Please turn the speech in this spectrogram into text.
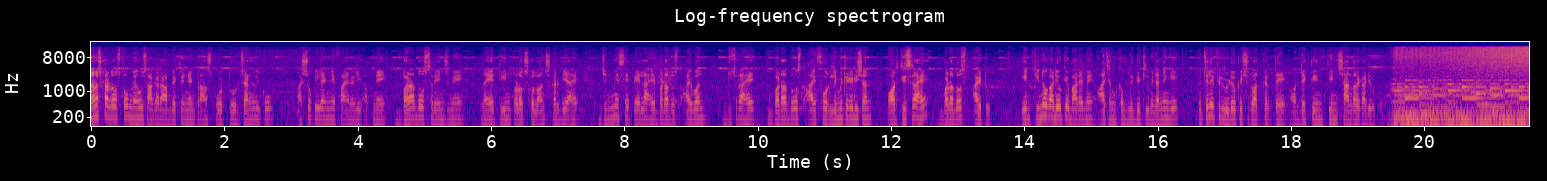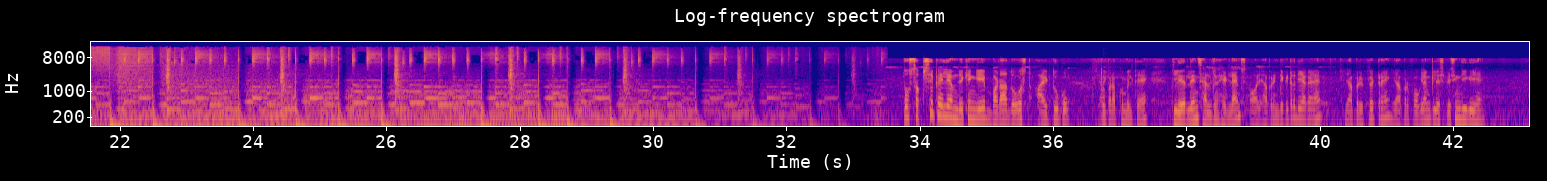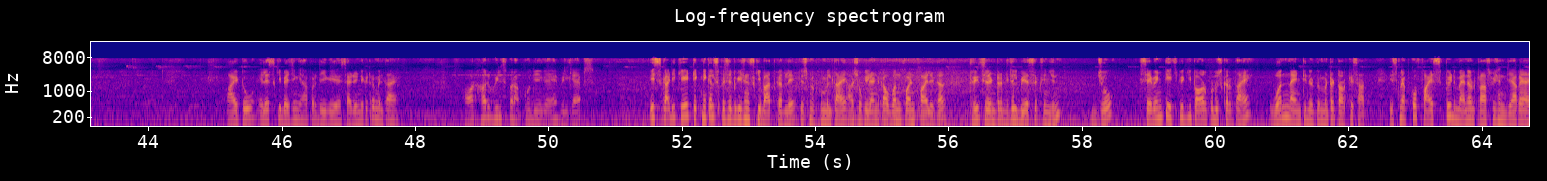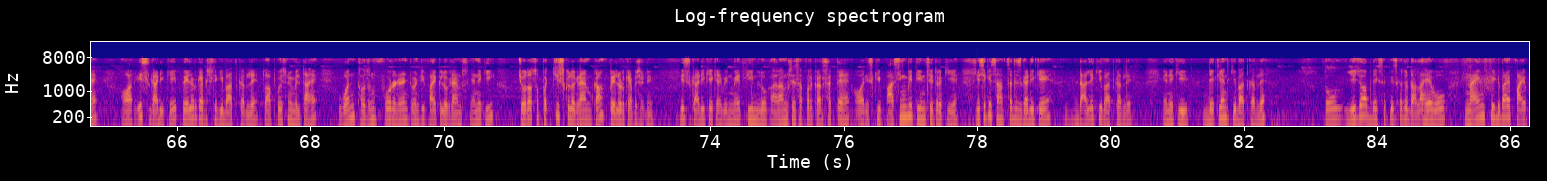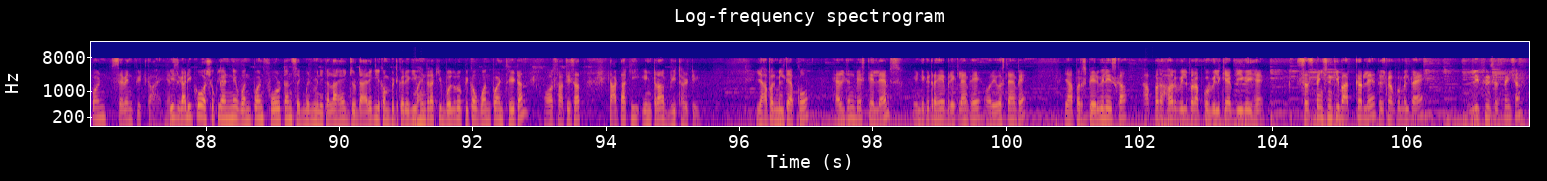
नमस्कार दोस्तों, मैं हूँ सागर, आप देख रहे हैं इंडियन ट्रांसपोर्ट टूर चैनल को। अशोक लैंड ने फाइनली अपने बड़ा दोस्त रेंज में नए तीन प्रोडक्ट्स को लॉन्च कर दिया है। जिनमें से पहला है बड़ा दोस्त आई वन दूसरा है Bada Dost I four limited addition और तीसरा है बड़ा दोस्त आई टू इन तीनों गाड़ियों के बारे में आज हम कंप्लीट डिटेल में जानेंगे। तो चलिए फिर वीडियो की शुरुआत करते हैं और देखते हैं इन तीन शानदार गाड़ियों को। तो सबसे पहले हम देखेंगे बड़ा दोस्त आई टू को। यहाँ पर आपको मिलते हैं क्लियर लेंस हेलोजन हेडलैम्प्स और यहाँ पर इंडिकेटर दिया गया है। यहाँ पर रिफ्लेक्टर है यहाँ पर फॉग के लिए स्पेसिंग दी गई है। आई टू एल एस की बैजिंग यहाँ पर दी गई है साइड इंडिकेटर मिलता है। और हर व्हील्स पर आपको दिए गए हैं व्हील कैप्स इस गाड़ी के टेक्निकल स्पेसिफिकेशंस की बात कर ले तो इसमें आपको मिलता है अशोक लैंड का 1.5 litre three cylinder diesel B engine जो 70 एच की पावर प्रोड्यूस करता है 190 न्यूटन मीटर टॉर्क के साथ। इसमें आपको फाइव स्पीड मैनुअल ट्रांसमिशन दिया गया है और इस गाड़ी के पेलोड कैपेसिटी की बात कर ले तो आपको इसमें मिलता है 1425 किलोग्राम्स यानी कि 1425 किलोग्राम का पेलोड कैपेसिटी इस गाड़ी के कैबिन में तीन लोग आराम से सफ़र कर सकते हैं और इसकी पासिंग भी तीन सीटर की है। इसी के साथ साथ इस गाड़ी के डाले की बात कर ले, यानी कि डेक लेंथ की बात कर ले तो ये जो आप देख सकते हैं, इसका जो डाला है वो 9 फीट बाय 5.7 फीट का है। इस गाड़ी को अशोक लैंड ने 1.4 टन सेगमेंट में निकाला है, जो डायरेक्टली कम्पीट करेगी महिंद्रा की बोलेरो पिकअप 1.3 टन और साथ ही साथ टाटा की इंट्रा वी थर्टी यहाँ पर मिलते हैं आपको halogen based tail lamps indicator है ब्रेक लैम्प है और रिवर्स लैम्प है। यहाँ पर स्पेयर व्हील है इसका। यहाँ पर हर व्हील पर आपको व्हील कैप दी गई है। सस्पेंशन की बात कर ले तो इसमें आपको मिलता है लिफ्ट सस्पेंशन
